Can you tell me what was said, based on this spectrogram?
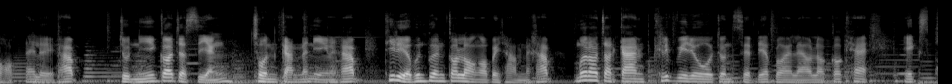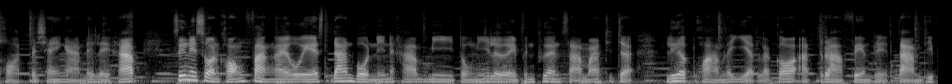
ออกได้เลยครับ จุดนี้ก็จะเสียงชนกันนั่นเองนะครับ ที่เหลือเพื่อนๆก็ลองเอาไปทำนะครับ เมื่อเราจัดการคลิปวิดีโอจนเสร็จเรียบร้อยแล้ว เราก็แค่ Export ไปใช้งานได้เลยครับ ซึ่งในส่วนของฝั่ง iOS ด้านบนนี้นะครับ มีตรงนี้เลยเพื่อนๆ สามารถที่จะเลือกความละเอียด แล้วก็อัตรา frame rate ตามที่เ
